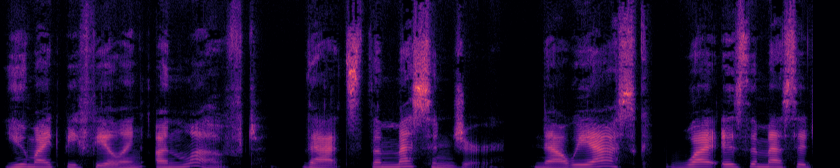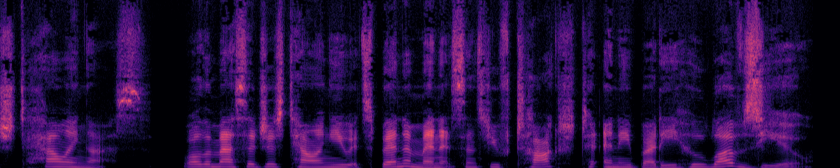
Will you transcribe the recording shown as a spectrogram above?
You might be feeling unloved. That's the messenger. Now we ask, what is the message telling us? Well, the message is telling you it's been a minute since you've talked to anybody who loves you.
